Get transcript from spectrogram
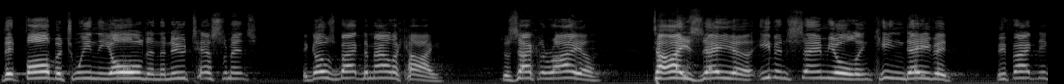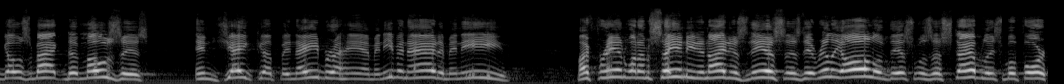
that fall between the Old and the New Testaments. It goes back to Malachi, to Zechariah, to Isaiah, even Samuel and King David. In fact, it goes back to Moses and Jacob and Abraham and even Adam and Eve. My friend, what I'm saying to you tonight is this is that really all of this was established before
